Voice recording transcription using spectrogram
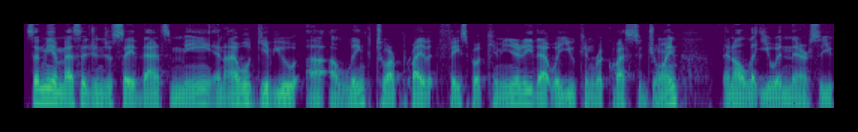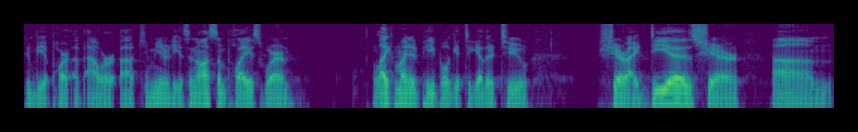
send me a message, and just say that's me, and I will give you a, a link to our private Facebook community. That way, you can request to join, and I'll let you in there so you can be a part of our uh, community. It's an awesome place where like-minded people get together to share ideas, share um,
